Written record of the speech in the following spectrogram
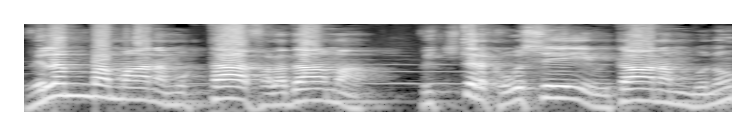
విలంబమాన ముక్తా ఫలదామ విచిత్ర కౌసేయ వితానంబును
